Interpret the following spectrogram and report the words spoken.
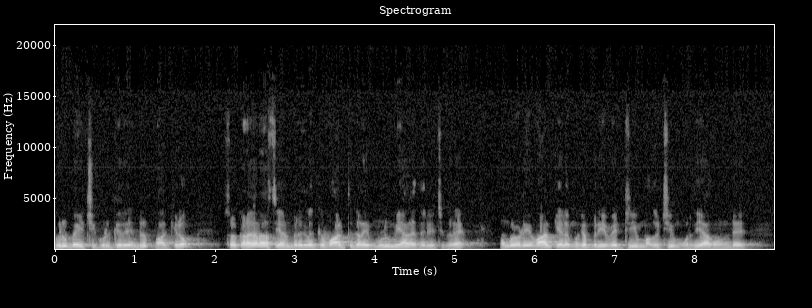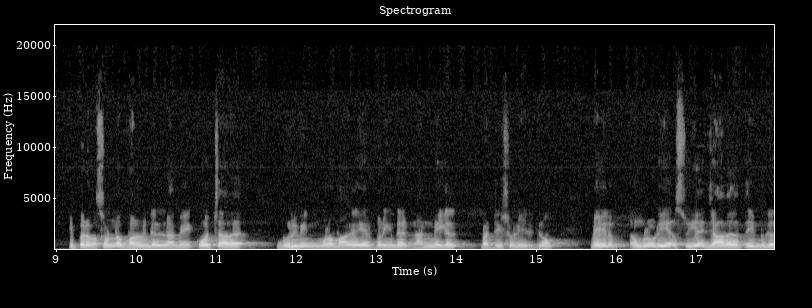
குரு பயிற்சி கொடுக்கிறது என்று பார்க்கிறோம். ஸோ கடகராசி அன்பர்களுக்கு வாழ்த்துக்களை முழுமையாக தெரிவிச்சுக்கிறேன். உங்களுடைய வாழ்க்கையில் மிகப்பெரிய வெற்றியும் மகிழ்ச்சியும் உறுதியாக உண்டு. இப்போ நம்ம சொன்ன பலன்கள் எல்லாமே கோச்சார குருவின் மூலமாக ஏற்படுகின்ற நன்மைகள் பற்றி சொல்லியிருக்கிறோம். மேலும் உங்களுடைய சுய ஜாதகத்தை மிக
